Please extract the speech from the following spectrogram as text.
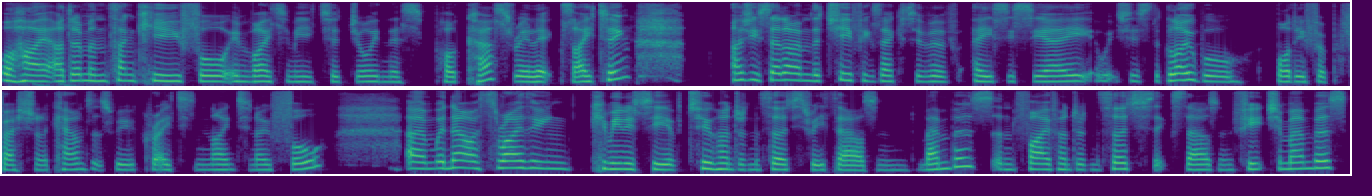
Well, hi, Adam, and thank you for inviting me to join this podcast. Really exciting. As you said, I'm the chief executive of ACCA, which is the global body for professional accountants. We were created in 1904. Um, we're now a thriving community of 233,000 members and 536,000 future members,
